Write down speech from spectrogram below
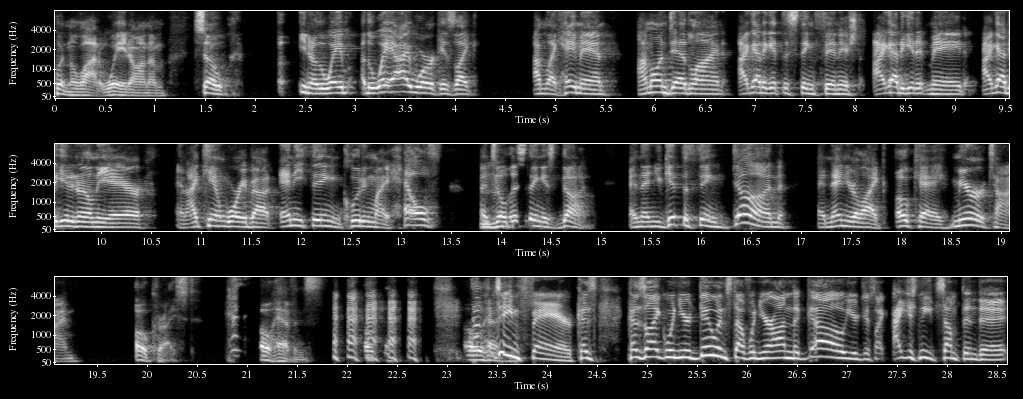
putting a lot of weight on them. So you know, the way the way I work is like, I'm like, hey man, I'm on deadline. I got to get this thing finished. I got to get it made. I got to get it on the air. And I can't worry about anything, including my health, mm-hmm. until this thing is done. And then you get the thing done, and then you're like, okay, mirror time. Oh Christ. Oh heavens! Okay. Oh, Doesn't heavens. seem fair because because like when you're doing stuff when you're on the go, you're just like I just need something to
